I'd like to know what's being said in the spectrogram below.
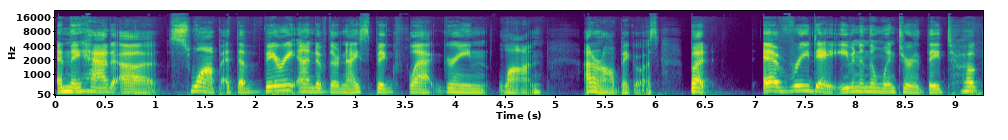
and they had a swamp at the very end of their nice big flat green lawn. I don't know how big it was, but every day, even in the winter, they took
